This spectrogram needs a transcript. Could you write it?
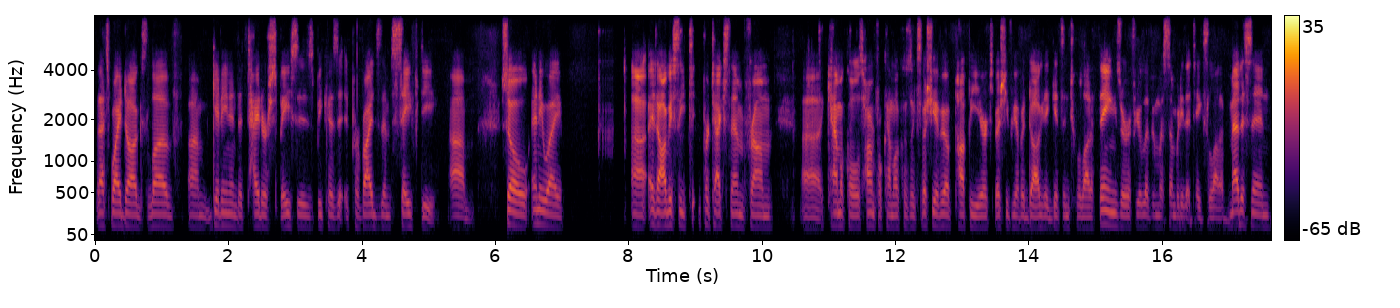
that's why dogs love um, getting into tighter spaces because it, it provides them safety um, so anyway uh, it obviously t- protects them from uh, chemicals, harmful chemicals, especially if you have a puppy or especially if you have a dog that gets into a lot of things, or if you're living with somebody that takes a lot of medicine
